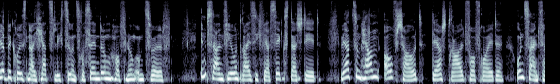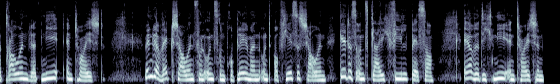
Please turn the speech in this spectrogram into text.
Wir begrüßen euch herzlich zu unserer Sendung Hoffnung um 12. In Psalm 34, Vers 6, da steht, Wer zum Herrn aufschaut, der strahlt vor Freude und sein Vertrauen wird nie enttäuscht. Wenn wir wegschauen von unseren Problemen und auf Jesus schauen, geht es uns gleich viel besser. Er wird dich nie enttäuschen,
